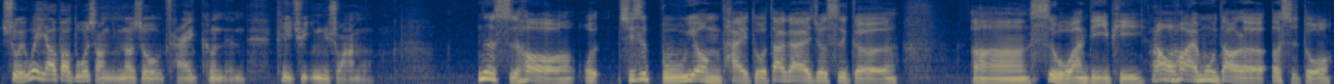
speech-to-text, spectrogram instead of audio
水位要到多少？你们那时候才可能可以去印刷呢？那时候我其实不用太多，大概就是个呃四五万第一批，然后我后来募到了二十多，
